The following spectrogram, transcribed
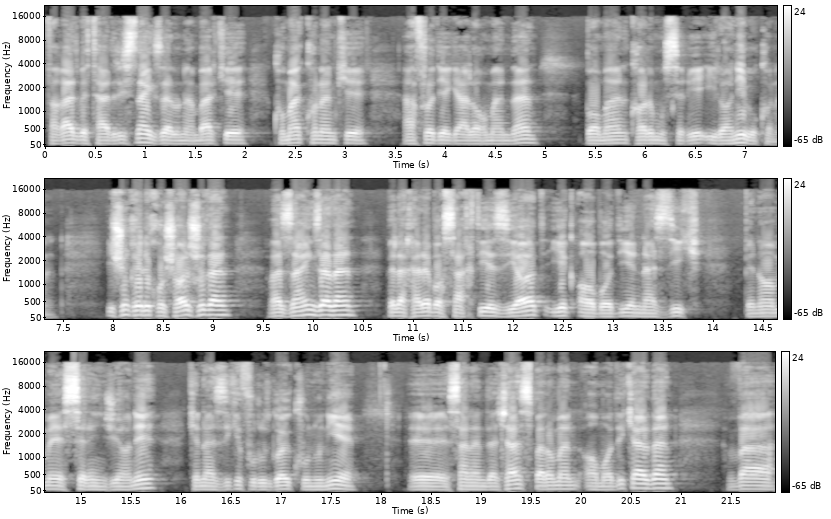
فقط به تدریس نگذرونم بلکه کمک کنم که افرادی اگه علاقمندن با من کار موسیقی ایرانی بکنن. ایشون خیلی خوشحال شدن و زنگ زدن. بالاخره با سختی زیاد یک آبادی نزدیک به نام سرنجیانه که نزدیک فرودگاه کنونی سنندج است برای من آماده کردن و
